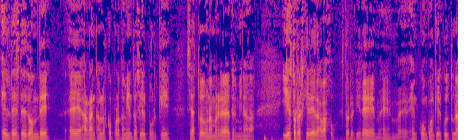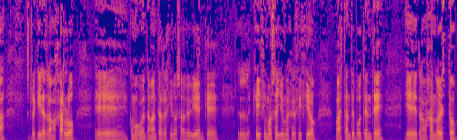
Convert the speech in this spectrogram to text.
el desde dónde eh, arrancan los comportamientos y el por qué se actúa de una manera determinada. Y esto requiere trabajo, esto requiere, eh, con cualquier cultura, requiere trabajarlo. Eh, como comentaba antes, Regino sabe bien que que hicimos allí un ejercicio bastante potente eh, trabajando esto.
